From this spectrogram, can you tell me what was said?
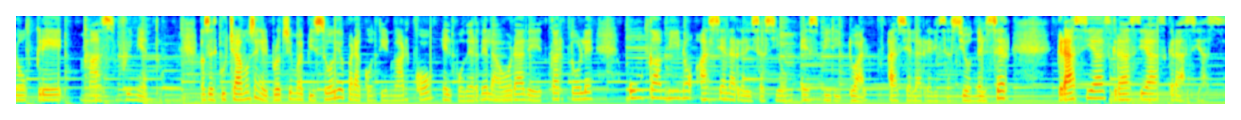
no cree más sufrimiento Nos escuchamos en el próximo episodio para continuar con El poder de la hora de Edgar Tolle, un camino hacia la realización espiritual, hacia la realización del ser. Gracias, gracias, gracias.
